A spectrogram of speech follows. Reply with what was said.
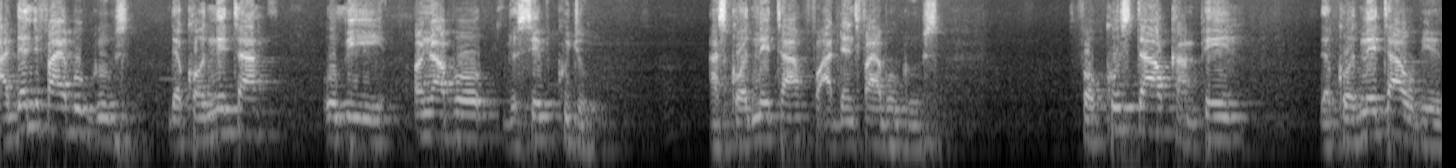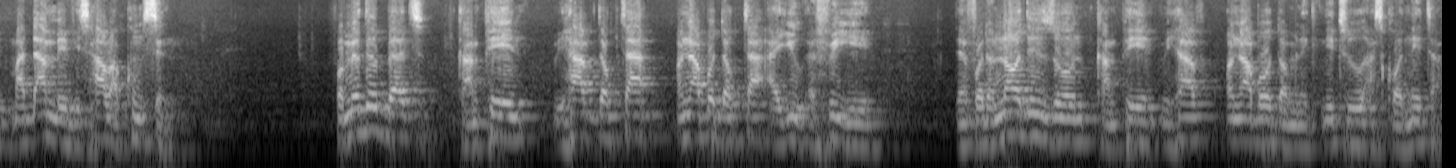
identifiable groups, the coordinator will be Honorable Joseph Kujo as coordinator for identifiable groups. For coastal campaign, the coordinator will be Madame Mavis Hawa Kumsen. For middle belt campaign, we have Dr. Honorable Dr. Ayu Afriye. Then for the northern zone campaign, we have Honorable Dominic Nitiwul as coordinator.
